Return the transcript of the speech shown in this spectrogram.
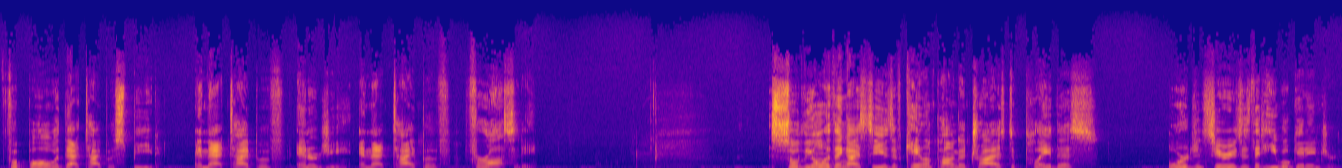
football with that type of speed and that type of energy and that type of ferocity. So the only thing I see is if Kalyn Ponga tries to play this Origin series is that he will get injured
